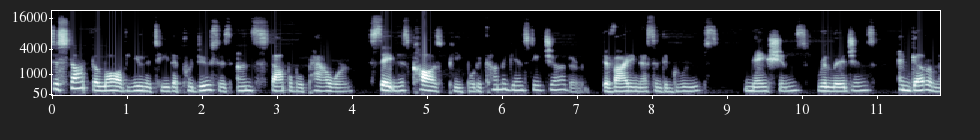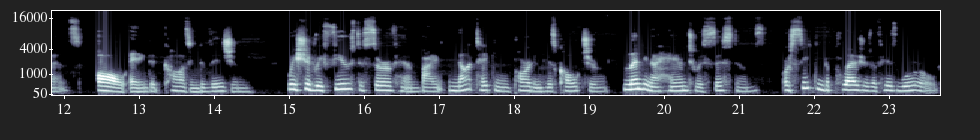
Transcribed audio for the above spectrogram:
To stop the law of unity that produces unstoppable power, Satan has caused people to come against each other, dividing us into groups, nations, religions, and governments, all aimed at causing division. We should refuse to serve him by not taking part in his culture, lending a hand to his systems, or seeking the pleasures of his world,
